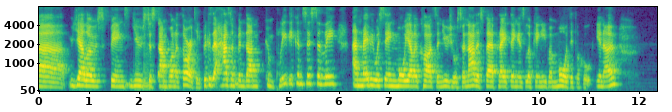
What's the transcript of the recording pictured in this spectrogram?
uh, yellows being used to stamp on authority because it hasn't been done completely consistently. And maybe we're seeing more yellow cards than usual. So now this fair play thing is looking even more difficult, you know?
